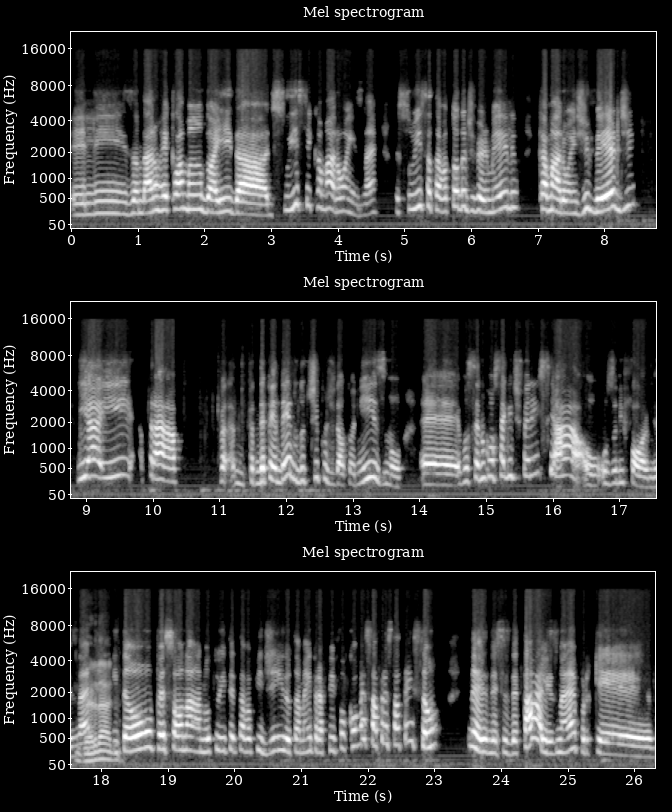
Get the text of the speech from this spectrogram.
eles andaram reclamando aí da de Suíça e Camarões, né? A Suíça estava toda de vermelho, Camarões de verde, e aí, para dependendo do tipo de daltonismo, é, você não consegue diferenciar os uniformes, né? Verdade. Então, o pessoal na, no Twitter estava pedindo também para a FIFA começar a prestar atenção nesses detalhes, né? Porque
